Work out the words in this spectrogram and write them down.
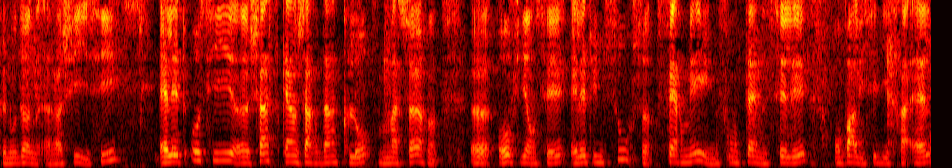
que nous donne Rachi ici, Elle est aussi euh, chaste qu'un jardin clos, ma sœur, euh, aux fiancés. Elle est une source fermée, une fontaine scellée. On parle ici d'Israël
